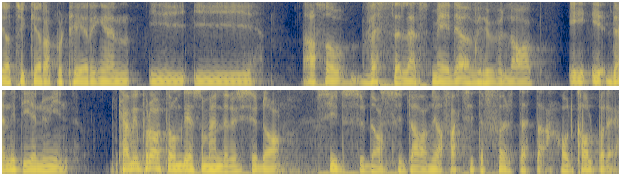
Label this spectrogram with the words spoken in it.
Jag tycker rapporteringen i, i alltså västerländsk media överhuvudlag, i, i, den är inte genuin. Kan vi prata om det som händer i Sudan? Sydsudan. Sudan, jag har faktiskt inte följt detta. Har du koll på det?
